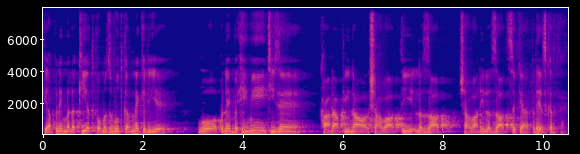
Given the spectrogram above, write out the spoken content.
کہ اپنی ملکیت کو مضبوط کرنے کے لیے وہ اپنے بہیمی چیزیں کھانا پینا اور شہواتی لذات، شہوانی لذات سے کیا ہے؟ پرہیز کرتے ہیں۔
